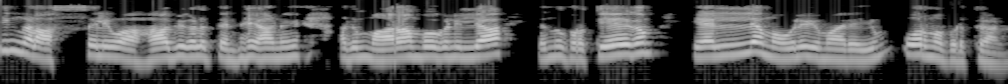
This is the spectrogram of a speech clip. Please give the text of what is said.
നിങ്ങൾ അസൽ വഹാബികൾ തന്നെയാണ്. അത് മാറാൻ പോകണില്ല എന്ന് പ്രത്യേകം എല്ലാ മൗലവിമാരെയും ഓർമ്മപ്പെടുത്തുകയാണ്.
